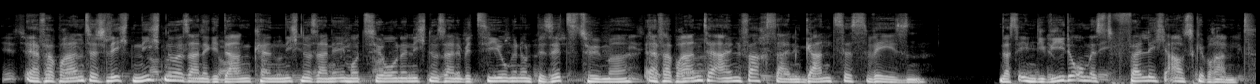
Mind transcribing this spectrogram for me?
Er verbrannte schlicht nicht nur seine Gedanken, nicht nur seine Emotionen, nicht nur seine Beziehungen und Besitztümer, er verbrannte einfach sein ganzes Wesen. Das Individuum ist völlig ausgebrannt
